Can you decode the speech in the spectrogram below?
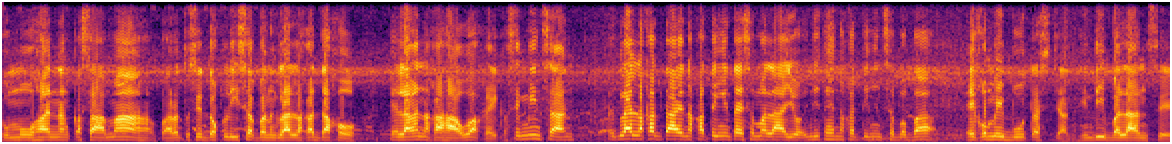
Kumuha ng kasama. Para to si Doc Lisa, pa naglalakad ako, kailangan nakahawak eh. Kasi minsan, naglalakad tayo, nakatingin tayo sa malayo, hindi tayo nakatingin sa baba. Eh kung may butas dyan, hindi balanse,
